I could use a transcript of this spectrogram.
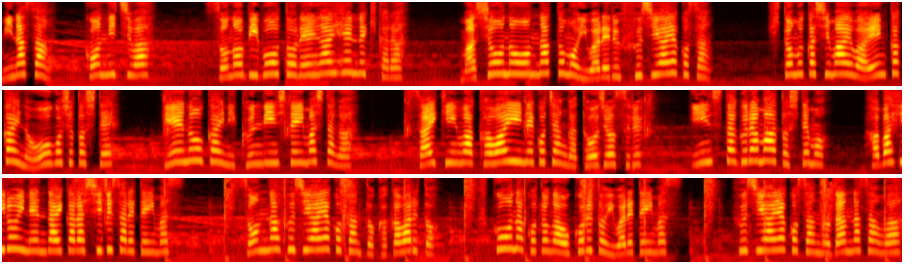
皆さんこんにちは。その美貌と恋愛遍歴から魔性の女とも言われる藤あや子さん。一昔前は演歌界の大御所として芸能界に君臨していましたが最近は可愛い猫ちゃんが登場するインスタグラマーとしても幅広い年代から支持されています。そんな藤あや子さんと関わると不幸なことが起こると言われています。藤あや子さんの旦那さんは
